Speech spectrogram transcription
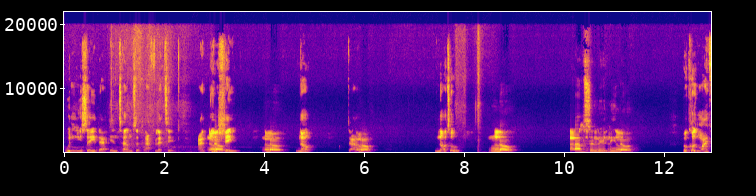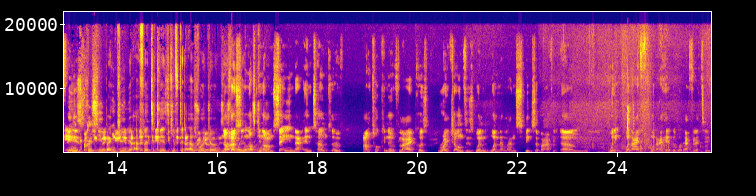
Wouldn't you say that in terms of athletic and in No. No, No, Damn. no, not at all. No, absolutely no. Because my thing Is is, Chris Eubank Jr. athletically as gifted as Roy Jones? no, Is that I'm- what you're no, no? I'm saying that in terms of. I'm talking of like because Roy Jones is when when the man speaks about um when he, when I when I hear the word athletic,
